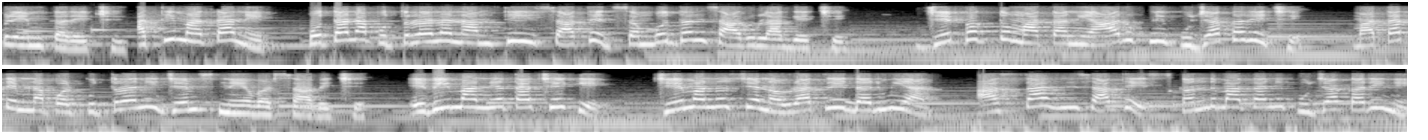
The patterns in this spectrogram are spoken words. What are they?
પ્રેમ કરે છે. આથી માતાને પોતાના પુત્રના નામથી સાથે જ સંબોધન સારું લાગે છે. જે ભક્તો માતાની આ રૂપની પૂજા કરે છે, માતા તેમના પર પુત્રની જેમ સ્નેહ વરસાવે છે. એવી માન્યતા છે કે જે મનુષ્ય નવરાત્રી દરમિયાન આસ્થાની સાથે સ્કંદ માતાની પૂજા કરીને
